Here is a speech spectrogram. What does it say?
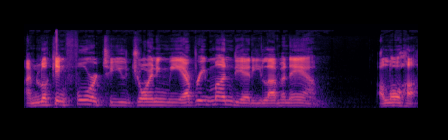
I'm looking forward to you joining me every Monday at 11 a.m. Aloha.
